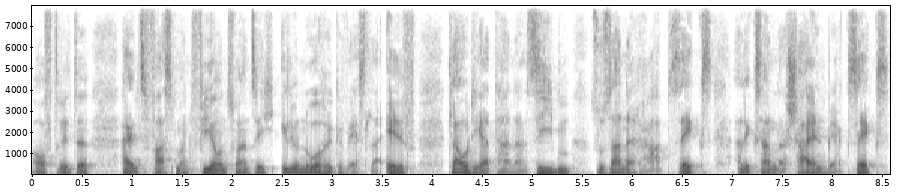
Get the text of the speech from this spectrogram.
Auftritte, Heinz Fassmann 24, Eleonore Gewessler 11, Claudia Tanner 7, Susanne Raab 6, Alexander Schallenberg 6,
